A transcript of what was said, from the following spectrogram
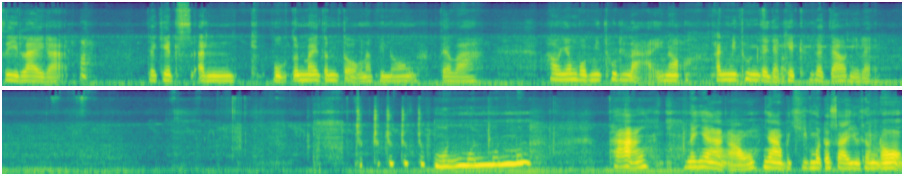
สี่ไร่กะจะเค็ดอันปลูกต้นไม้ต้นตอกนะพี่น้อง แต่ว่าเฮายังบ่มีทุนหลายเนาะคันมีทุนก็อยากเฮ็ดคือกับเจ้านี่แหละจุกจุกจุกจุกจุกหมุนหมุนหมุนหมุน ทางในย่างเอาย่างไปขี่มอเตอร์ไซค์อยู่ทางนอก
